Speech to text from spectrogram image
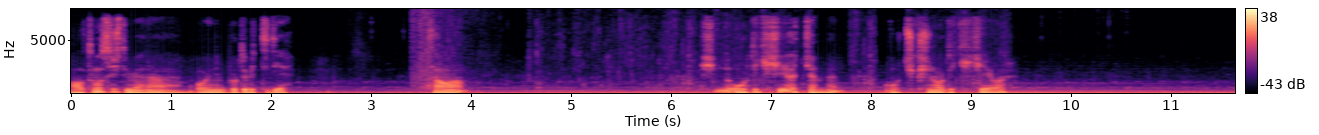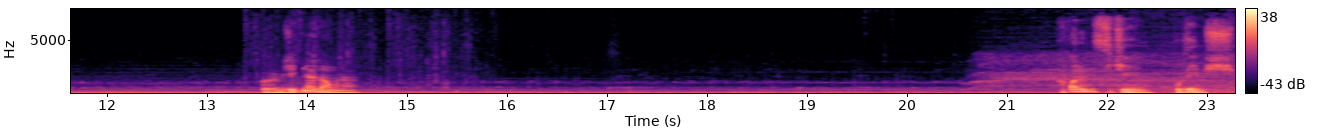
Altıma sıçtım yani ha. Oyun burada bitti diye. Tamam. Şimdi oradaki şeyi açacağım ben. O çıkışın oradaki şey var. Örümcek nerede amına? Ananı sikeyim. Buradaymış.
